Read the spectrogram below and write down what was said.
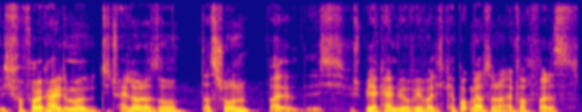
ich verfolge halt immer die Trailer oder so, das schon, weil ich spiele ja kein WoW, weil ich keinen Bock mehr habe, sondern einfach, weil es.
